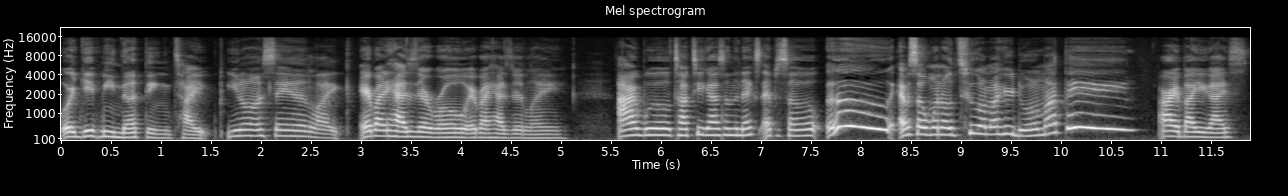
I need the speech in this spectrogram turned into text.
or give me nothing type. You know what I'm saying? Like, everybody has their role, everybody has their lane. I will talk to you guys on the next episode. Ooh, episode 102. I'm out here doing my thing. All right, bye, you guys.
